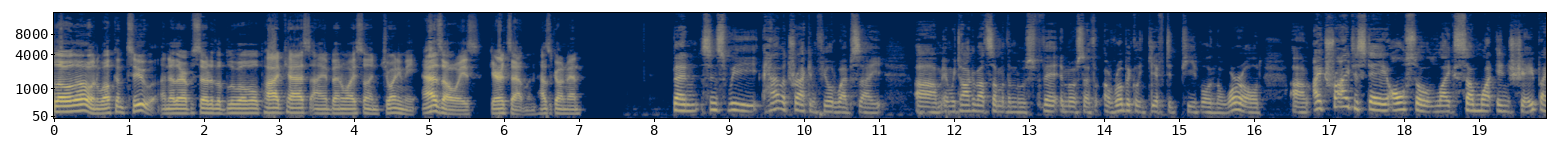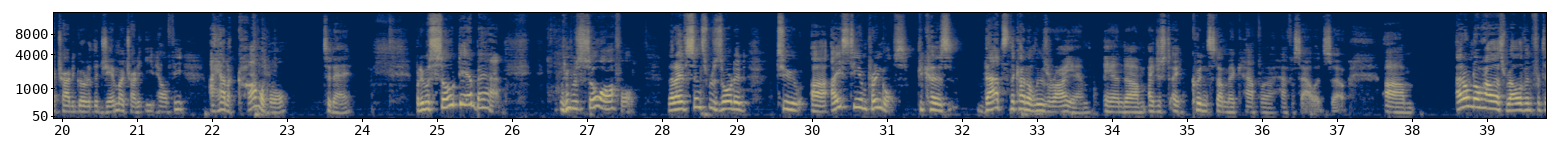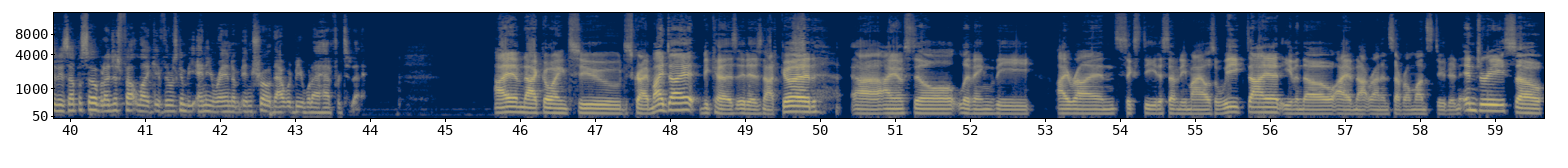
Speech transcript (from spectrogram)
Hello, hello, and welcome to another episode of the Blue Oval Podcast. I am Ben Weissel, and joining me, as always, Garrett Zatlin. How's it going, man? Ben, since we have a track and field website, um, and we talk about some of the most fit and most aerobically gifted people in the world, um, I try to stay also like somewhat in shape. I try to go to the gym. I try to eat healthy. I had a Cava bowl today, but it was so damn bad. It was so awful that I've since resorted to uh, iced tea and Pringles because that's the kind of loser I am, and um, I just I couldn't stomach half a half a salad. So um, I don't know how that's relevant for today's episode, but I just felt like if there was going to be any random intro, that would be what I had for today. I am not going to describe my diet because it is not good. Uh, I am still living the I run 60 to 70 miles a week diet, even though I have not run in several months due to an injury. So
